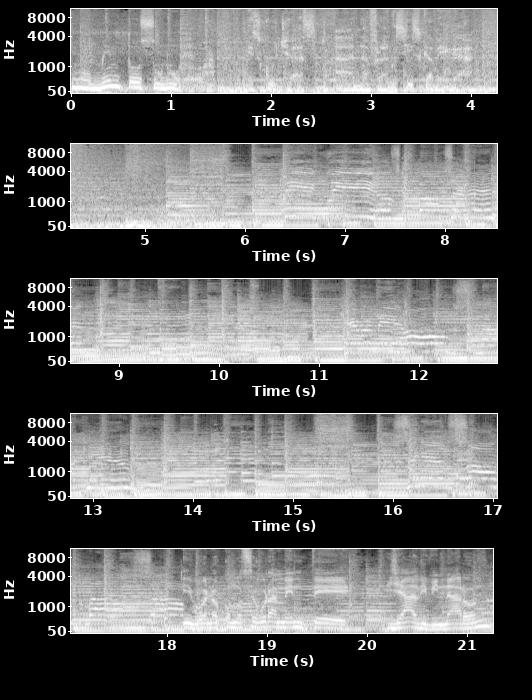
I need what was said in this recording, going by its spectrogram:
Momento sonoro. Escuchas a Ana Francisca Vega. Y bueno, como seguramente ya adivinaron,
